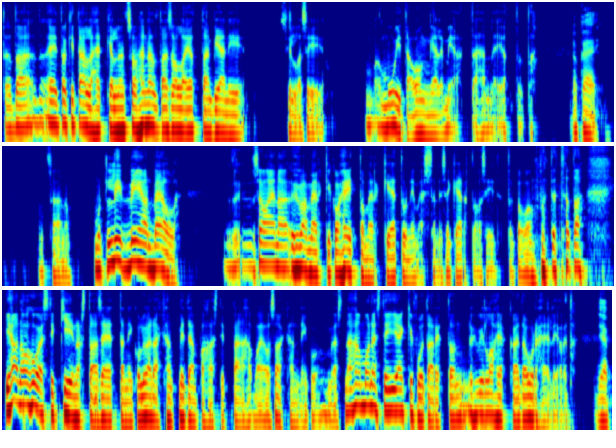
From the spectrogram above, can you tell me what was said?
Tota, ei toki tällä hetkellä, nyt se on, hänellä taisi olla jotain pieniä sellaisia muita ongelmia, että hän ei ole tota, Okei. Okay. saanut. Mutta Livion Bell, se on aina hyvä merkki, kun heittomerkki etunimessä, niin se kertoo siitä, että kova. Mutta tota, ihan ohuesti kiinnostaa se, että niinku lyödäänkö hän miten pahasti päähän vai osaako hän niinku myös. Nämähän monesti jenkkifutarit on hyvin lahjakkaita urheilijoita. Jep.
